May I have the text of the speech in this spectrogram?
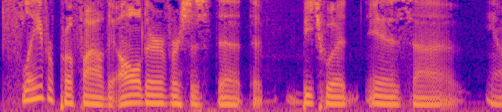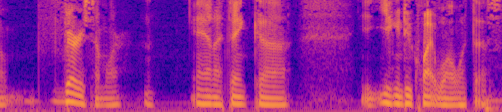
flavor profile of the alder versus the, the beechwood is, uh, you know, very similar. And I think, uh, y- you can do quite well with this.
